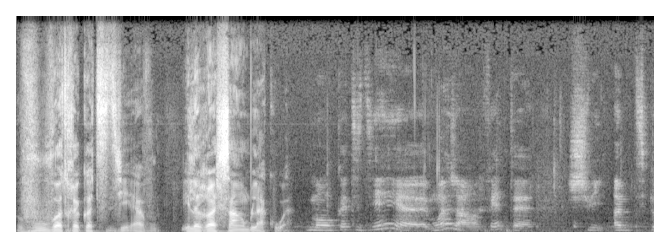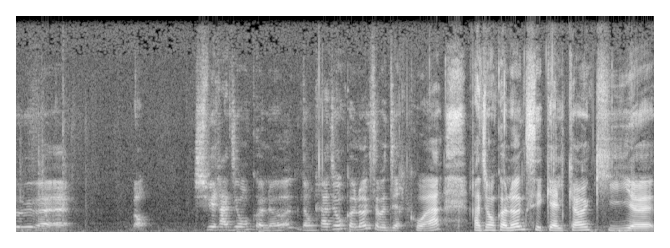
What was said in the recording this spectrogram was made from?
vous, votre quotidien à vous, il ressemble à quoi? Mon quotidien, moi, genre, en fait, je suis un petit peu je suis radio-oncologue. Donc, radio-oncologue, ça veut dire quoi? Radio-oncologue, c'est quelqu'un qui, euh,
